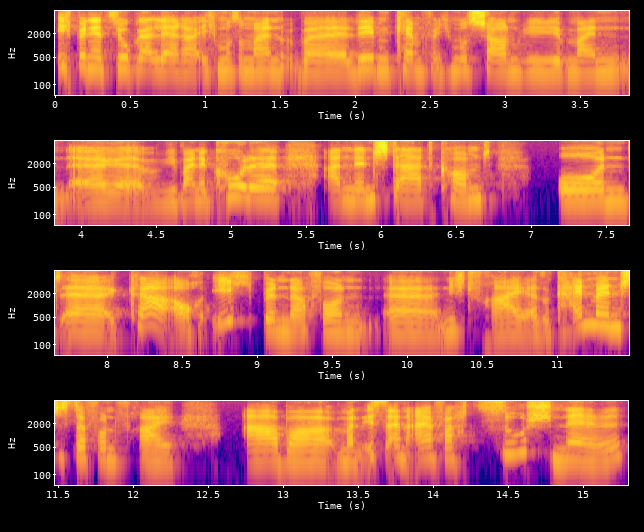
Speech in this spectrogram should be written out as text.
ich bin jetzt Yoga-Lehrer, ich muss um mein Überleben kämpfen, ich muss schauen, wie, mein, äh, wie meine Kohle an den Start kommt. Und äh, klar, auch ich bin davon äh, nicht frei. Also kein Mensch ist davon frei. Aber man ist ein einfach zu schnell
